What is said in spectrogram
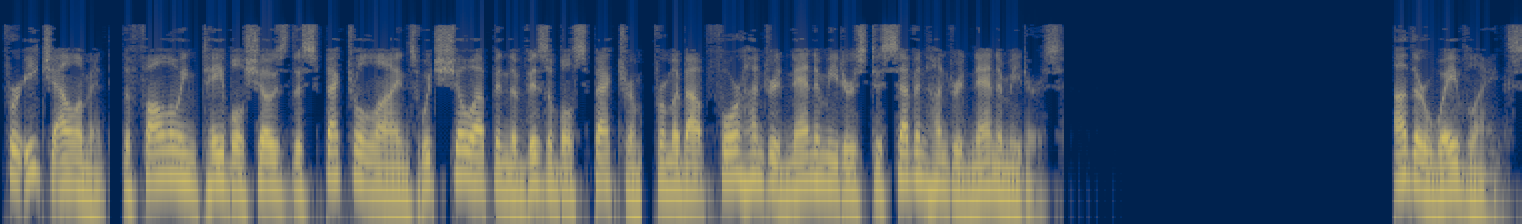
For each element, the following table shows the spectral lines which show up in the visible spectrum, from about 400 nanometers to 700 nanometers. Other wavelengths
